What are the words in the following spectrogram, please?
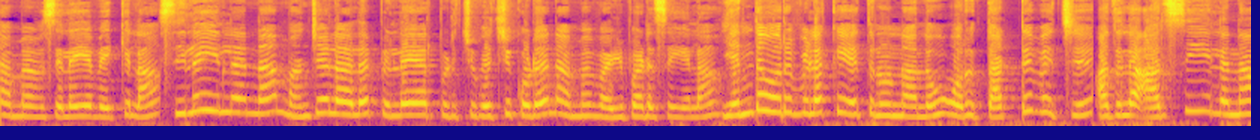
நம்ம சிலையை வைக்கலாம். சிலை இல்லைன்னா மஞ்சளால பிள்ளையார் பிடிச்சு வச்சு கூட நம்ம வழிபாடு செய்யலாம். எந்த ஒரு விளக்கு ஏத்தணும்னாலும் ஒரு தட்டு வச்சு அதுல அரிசி இல்லைன்னா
